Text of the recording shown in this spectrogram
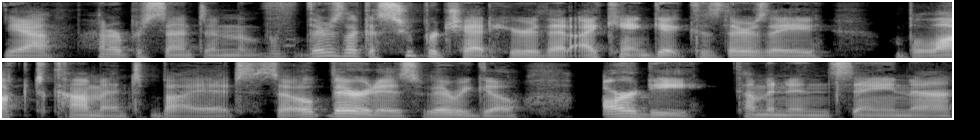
Yeah, 100%. And there's like a super chat here that I can't get because there's a blocked comment by it. So oh, there it is. There we go. RD coming in saying, uh,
